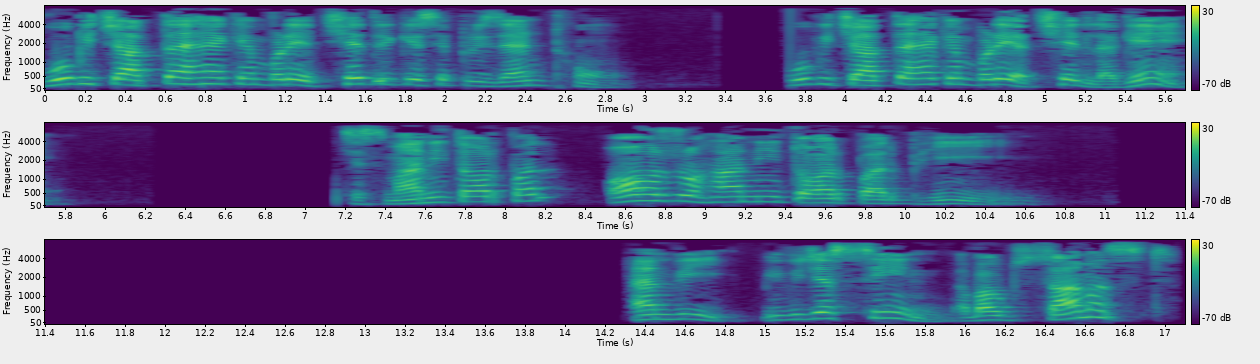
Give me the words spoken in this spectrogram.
वो भी चाहता है कि हम बड़े अच्छे तरीके से प्रेजेंट हों। वो भी चाहता है कि हम बड़े अच्छे लगें। जिस्मानी तौर पर और रूहानी तौर पर भी। And we we just seen about psalmist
